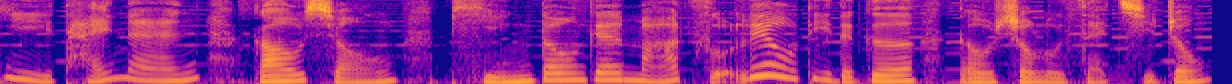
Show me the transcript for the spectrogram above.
义、台南、高雄、屏东跟马祖六地的歌都收录在其中。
